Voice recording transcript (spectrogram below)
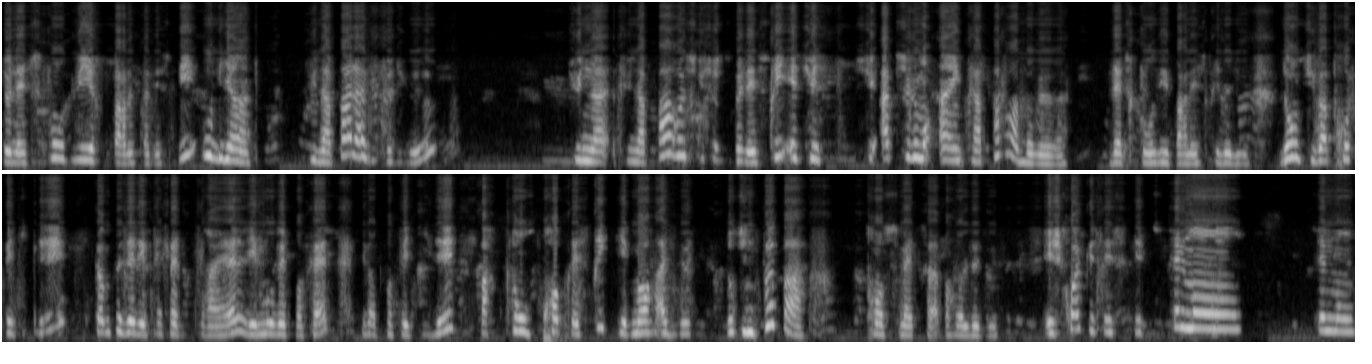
te laisses conduire par le Saint-Esprit. Ou bien tu n'as pas la vie de Dieu, tu n'as pas reçu ce nouvel esprit et tu es, tu es absolument incapable d'être conduit par l'esprit de Dieu. Donc tu vas prophétiser, comme faisaient les prophètes d'Israël, les mauvais prophètes, tu vas prophétiser par ton propre esprit qui est mort à Dieu. Donc tu ne peux pas transmettre la parole de Dieu. Et je crois que c'est tellement, tellement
